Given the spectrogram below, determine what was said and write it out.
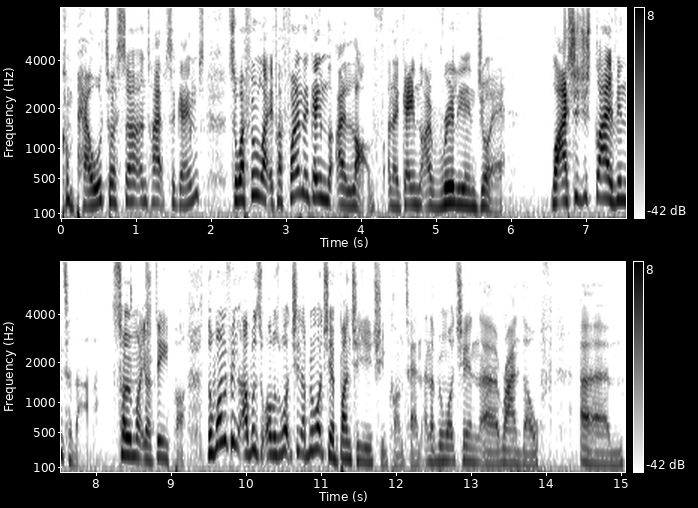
compelled to a certain types of games. So I feel like if I find a game that I love and a game that I really enjoy, like I should just dive into that so much deeper. The one thing I was I was watching, I've been watching a bunch of YouTube content, and I've been watching uh, Randolph um,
